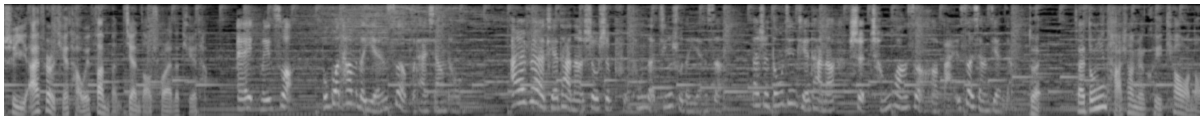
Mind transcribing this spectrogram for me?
是以埃菲尔铁塔为范本建造出来的铁塔。哎，没错，不过它们的颜色不太相同。埃菲尔铁塔呢，就是普通的金属的颜色，但是东京铁塔呢是橙黄色和白色相间的。对，在东京塔上面可以眺望到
